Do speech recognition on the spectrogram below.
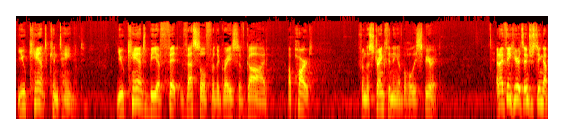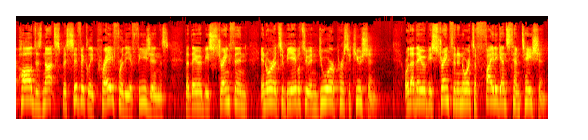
You can't contain it. You can't be a fit vessel for the grace of God apart from the strengthening of the Holy Spirit. And I think here it's interesting that Paul does not specifically pray for the Ephesians that they would be strengthened in order to be able to endure persecution, or that they would be strengthened in order to fight against temptation.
